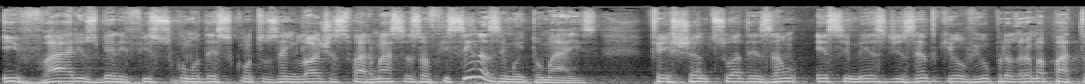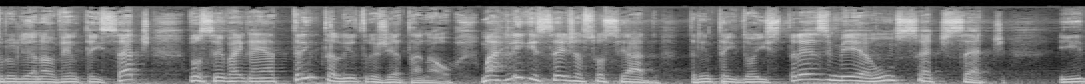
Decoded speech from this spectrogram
e vários benefícios como descontos em lojas, farmácias, oficinas e muito mais. Fechando sua adesão esse mês dizendo que ouviu o programa Patrulha 97, você vai ganhar 30 litros de etanol. Mas ligue e seja associado 32 13 6177 e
